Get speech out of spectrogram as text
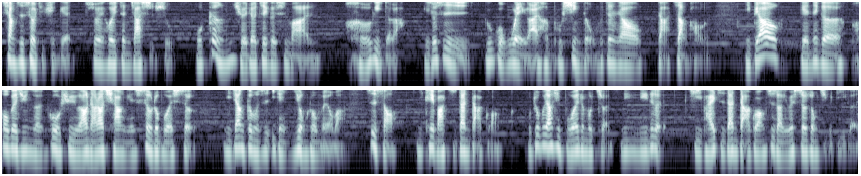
像是射击训练，所以会增加时数。我个人觉得这个是蛮合理的啦。也就是，如果未来很不幸的，我们真的要打仗好了，你不要给那个后备军人过去，然后拿到枪连射都不会射，你这样根本是一点用都没有嘛。至少你可以把子弹打光，我就不相信不会那么准。你你这个几排子弹打光，至少也会射中几个敌人，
